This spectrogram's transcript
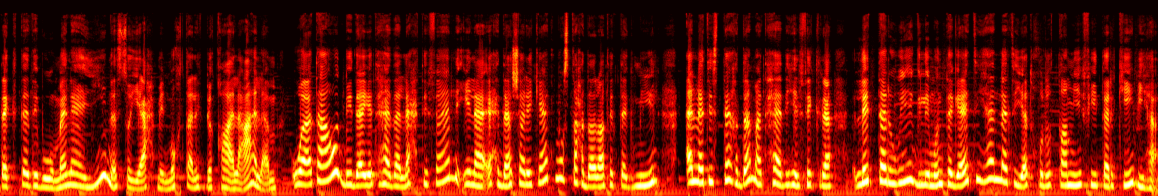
تجتذب ملايين السياح من مختلف بقاع العالم وتعود بداية هذا الاحتفال إلى إحدى شركات مستحضرات التجميل التي استخدمت هذه الفكرة للترويج لمنتجاتها التي يدخل الطمي في تركيبها.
